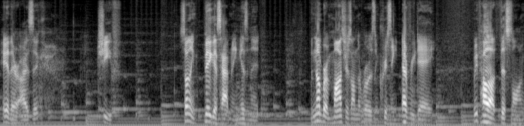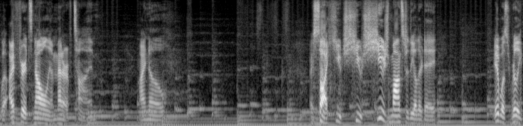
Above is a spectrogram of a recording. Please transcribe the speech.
Hey there, Isaac. Chief. Something big is happening, isn't it? The number of monsters on the road is increasing every day. We've held out this long, but I fear it's now only a matter of time. I know. I saw a huge, huge, huge monster the other day. It was really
